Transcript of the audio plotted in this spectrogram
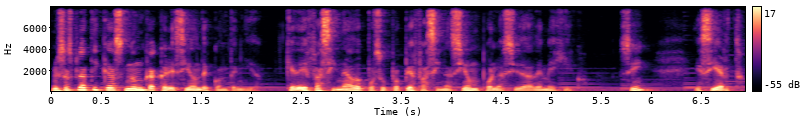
Nuestras pláticas nunca carecieron de contenido. Quedé fascinado por su propia fascinación por la Ciudad de México. Sí, es cierto,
